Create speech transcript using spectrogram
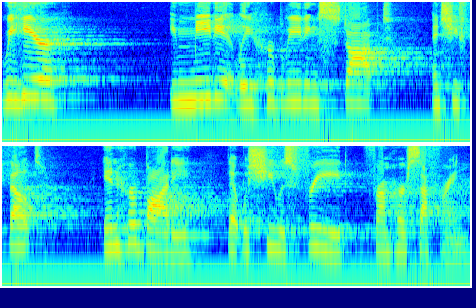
We hear immediately her bleeding stopped and she felt in her body that was, she was freed from her suffering.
